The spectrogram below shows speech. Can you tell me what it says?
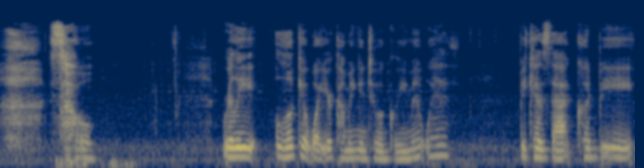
so, really look at what you're coming into agreement with because that could be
